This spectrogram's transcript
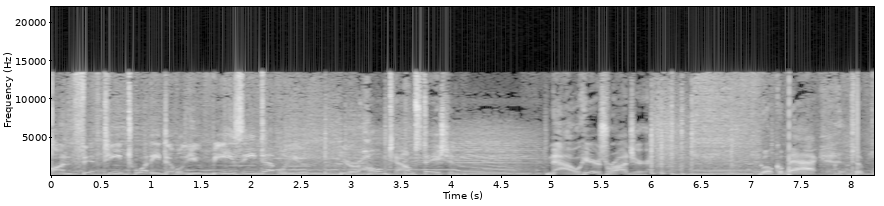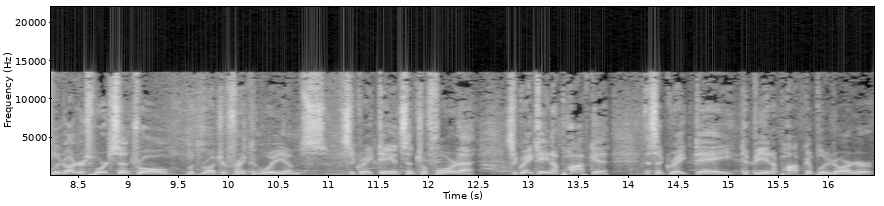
on 1520 WBZW, your hometown station. Now, here's Roger. Welcome back to Blue Darter Sports Central with Roger Franklin Williams. It's a great day in Central Florida. It's a great day in Apopka. It's a great day to be in Apopka Blue Darter.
